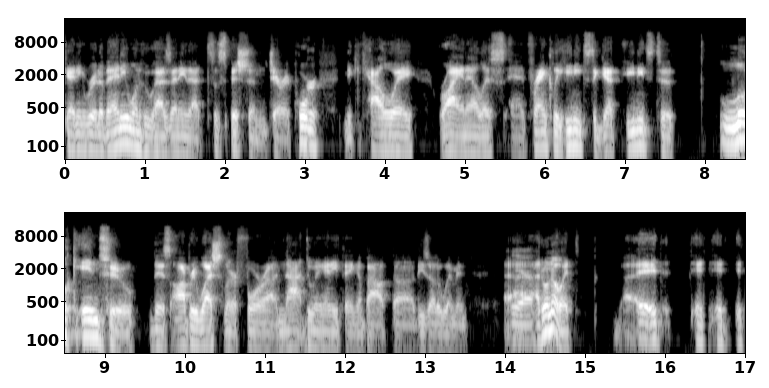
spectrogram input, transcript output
getting rid of anyone who has any of that suspicion. Jared Porter, Mickey Callaway, Ryan Ellis, and frankly, he needs to get he needs to look into this Aubrey Wechsler for uh, not doing anything about uh, these other women. Uh, yeah. I don't know it. Uh, it it it, it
